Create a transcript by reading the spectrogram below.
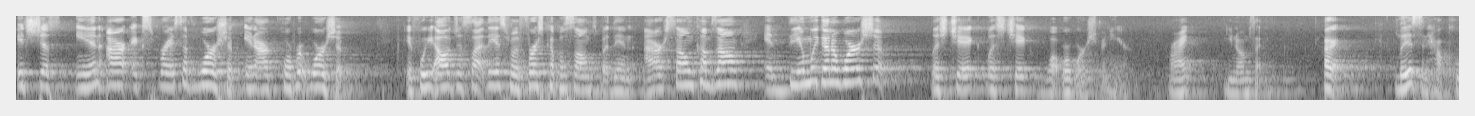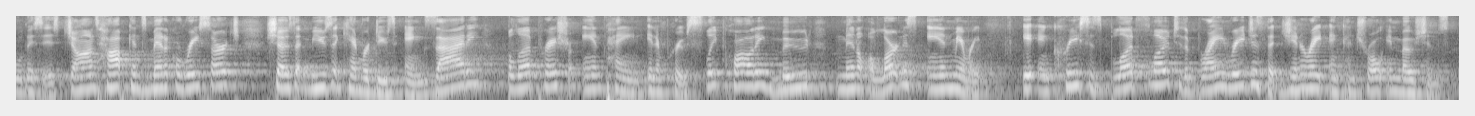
It's just in our expressive worship, in our corporate worship. If we all just like this for the first couple songs, but then our song comes on and then we're going to worship, let's check, let's check what we're worshiping here, right? You know what I'm saying? Okay. Listen how cool this is. Johns Hopkins medical research shows that music can reduce anxiety, blood pressure, and pain. It improves sleep quality, mood, mental alertness, and memory. It increases blood flow to the brain regions that generate and control emotions.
